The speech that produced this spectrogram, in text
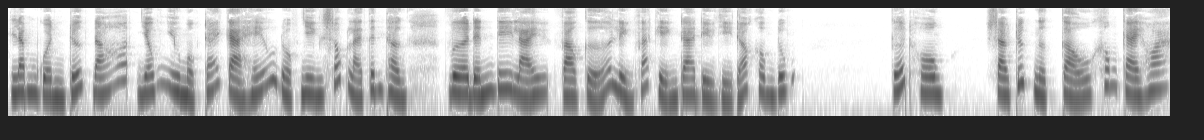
Lâm Quỳnh trước đó giống như một trái cà héo đột nhiên sốc lại tinh thần, vừa định đi lại vào cửa liền phát hiện ra điều gì đó không đúng kết hôn, sao trước ngực cậu không cài hoa?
